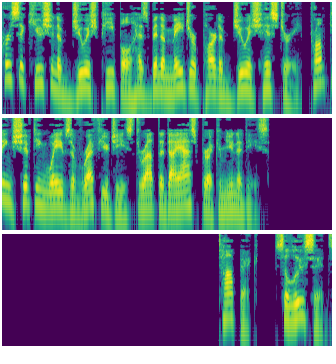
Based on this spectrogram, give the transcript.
Persecution of Jewish people has been a major part of Jewish history, prompting shifting waves of refugees throughout the diaspora communities. Seleucids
